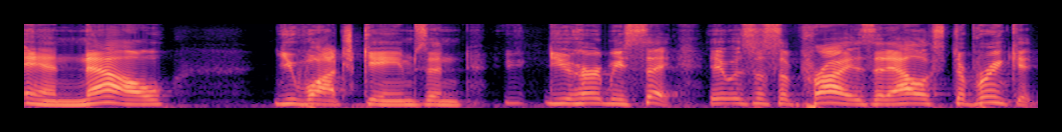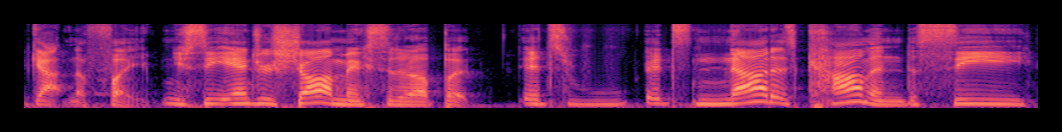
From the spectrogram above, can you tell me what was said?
And now you watch games, and you heard me say it was a surprise that Alex DeBrincat got in a fight. You see Andrew Shaw mixed it up, but it's it's not as common to see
